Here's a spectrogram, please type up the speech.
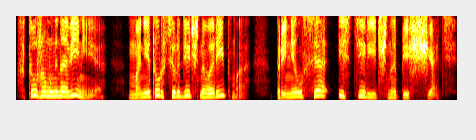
В то же мгновение монитор сердечного ритма принялся истерично пищать.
